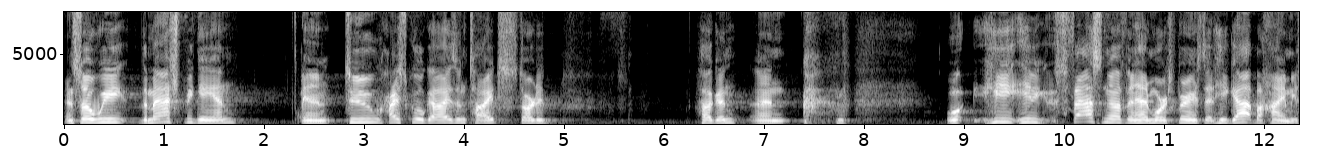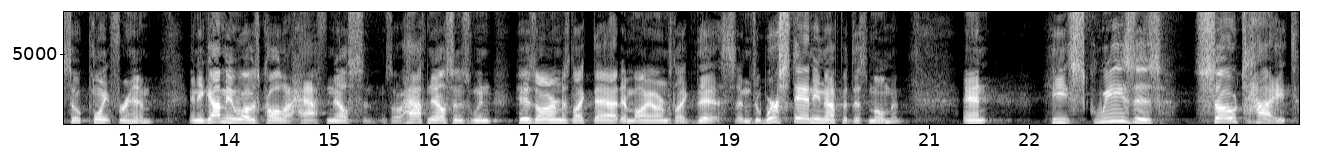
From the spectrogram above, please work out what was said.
And so we, the match began, and two high school guys in tights started hugging, and well, he, he was fast enough and had more experience that he got behind me. So point for him, and he got me what was called a half Nelson. So a half Nelson is when his arm is like that and my arm's like this, and we're standing up at this moment, and he squeezes so tight,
